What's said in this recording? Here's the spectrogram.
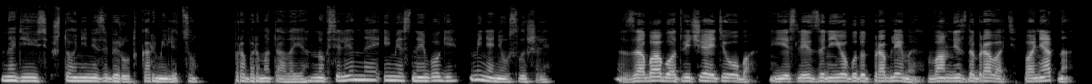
«Надеюсь, что они не заберут кормилицу», — пробормотала я, но Вселенная и местные боги меня не услышали. «За бабу отвечаете оба. Если из-за нее будут проблемы, вам не сдобровать. Понятно?»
